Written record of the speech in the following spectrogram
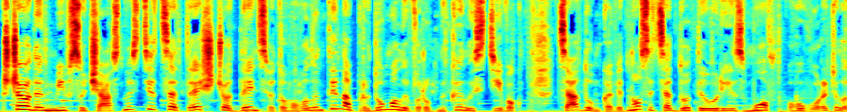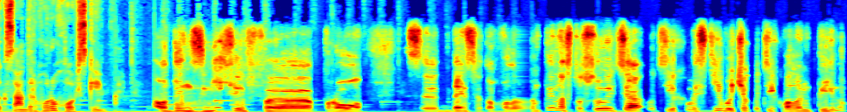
Ще один міф сучасності це те, що День Святого Валентина придумали виробники листівок. Ця думка відноситься до теорії змов, говорить Олександр Гороховський. один з міфів е, про День Святого Валентина стосується оцих листівочок, оцих Валентинок.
